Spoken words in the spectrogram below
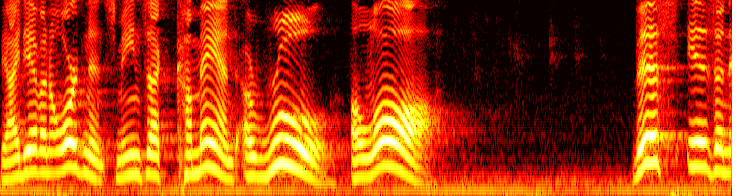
The idea of an ordinance means a command, a rule, a law. This is an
